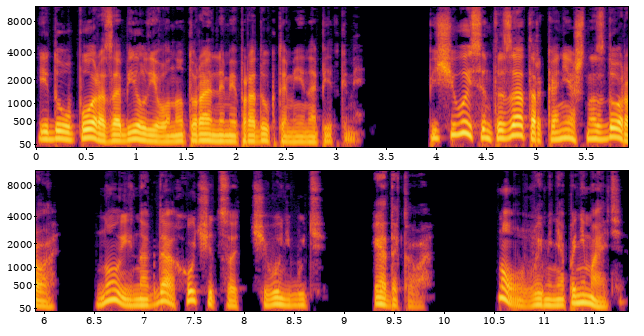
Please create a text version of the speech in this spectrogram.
и до упора забил его натуральными продуктами и напитками. Пищевой синтезатор, конечно, здорово, но иногда хочется чего-нибудь эдакого. Ну, вы меня понимаете.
